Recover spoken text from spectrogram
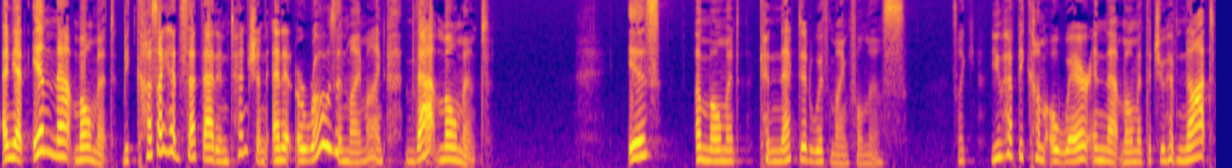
And yet, in that moment, because I had set that intention and it arose in my mind, that moment is a moment connected with mindfulness. It's like you have become aware in that moment that you have not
